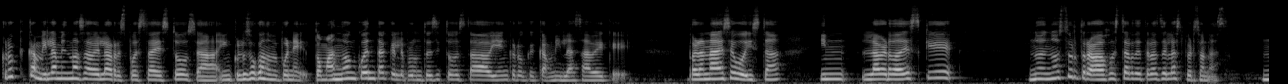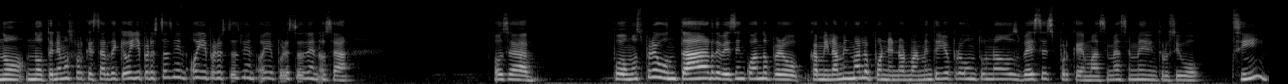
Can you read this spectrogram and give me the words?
Creo que Camila misma sabe la respuesta a esto, o sea, incluso cuando me pone, tomando en cuenta que le pregunté si todo estaba bien, creo que Camila sabe que para nada es egoísta. Y la verdad es que no es nuestro trabajo estar detrás de las personas. No, no tenemos por qué estar de que, oye, pero estás bien, oye, pero estás bien, oye, pero estás bien. O sea, o sea, podemos preguntar de vez en cuando, pero Camila misma lo pone. Normalmente yo pregunto una o dos veces porque además se me hace medio intrusivo. Sí.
